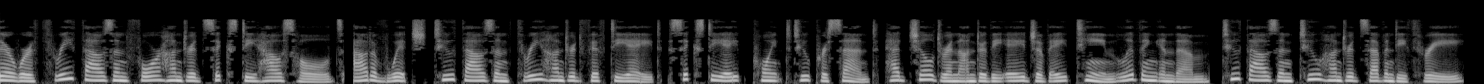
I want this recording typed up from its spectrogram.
There were 3,460 households, out of which 2,358 had children under the age of 18 living in them, 2,273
